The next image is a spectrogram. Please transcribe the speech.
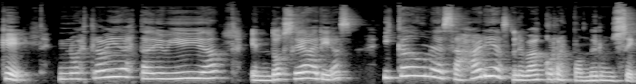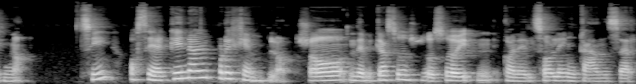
que nuestra vida está dividida en 12 áreas y cada una de esas áreas le va a corresponder un signo. ¿Sí? O sea, que en por ejemplo, yo, de mi caso, yo soy con el sol en cáncer,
